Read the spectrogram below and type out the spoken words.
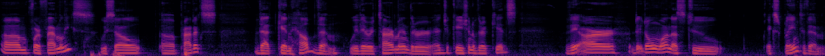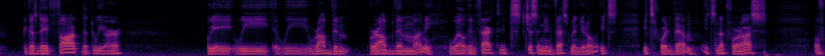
um, for families, we sell uh, products that can help them with their retirement, their education of their kids. They are they don't want us to explain to them because they thought that we are we we we rob them rob them money. Well in fact it's just an investment you know? It's it's for them. It's not for us. Of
